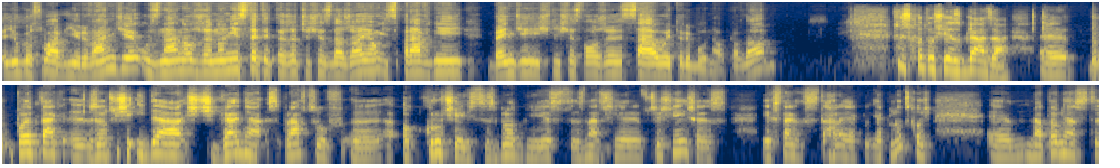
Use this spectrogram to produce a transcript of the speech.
Jugosławii i Rwandzie uznano, że no niestety te rzeczy się zdarzają i sprawniej będzie, jeśli się stworzy cały trybunał, prawda? Wszystko tu się zgadza. E, powiem tak, e, że oczywiście idea ścigania sprawców e, okrucieństw, zbrodni jest znacznie wcześniejsza, jest, jest tak stara jak, jak ludzkość. Natomiast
